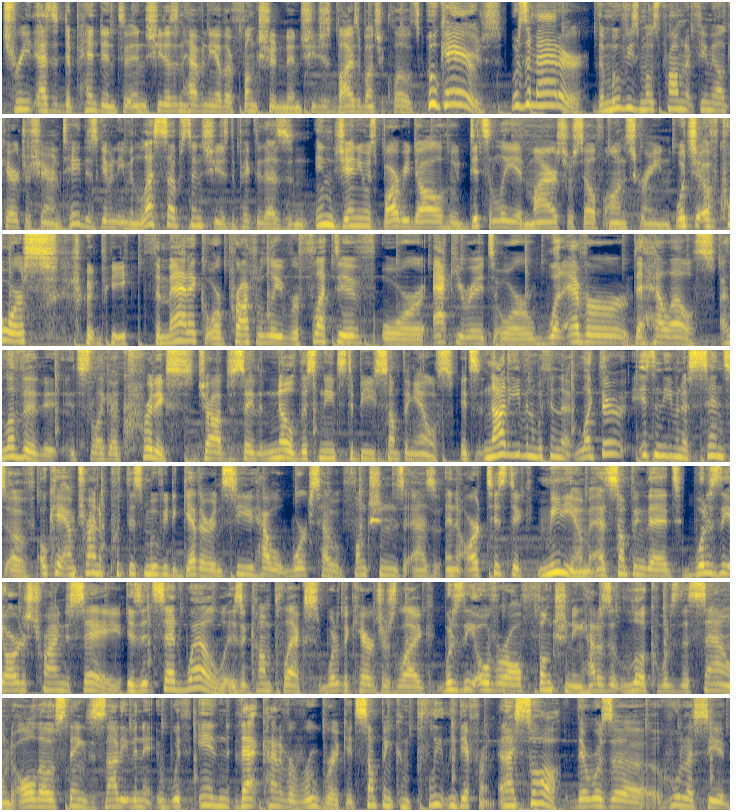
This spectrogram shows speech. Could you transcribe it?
treat as a dependent and she doesn't have any other function and she just buys a bunch of clothes. Who cares? What does it matter? The movie's most prominent female character, Sharon Tate, is given even less substance. She is depicted as an ingenuous Barbie doll who dizzily admires herself on screen, which of course could be thematic or properly reflective or accurate or whatever the hell else. I love that it's like a critic's job to say that no, this needs to be something else. It's not even within the, like, there isn't even a sense of, okay, I'm trying to put this movie together and see how it works, how it functions as an artistic medium, as something that, what is the artist trying to say? Is it said well? Is it complex? What are the characters like? What is the overall functioning? How does it look? What is the sound? All those things. It's not even within that kind of a rubric. It's something completely different. And I saw there was a, who did I see it?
